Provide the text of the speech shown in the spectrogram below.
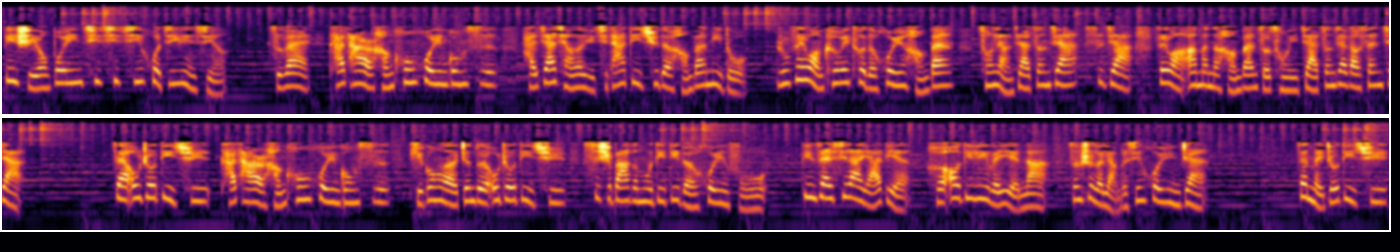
并使用波音777货机运行。此外，卡塔尔航空货运公司还加强了与其他地区的航班密度，如飞往科威特的货运航班从两架增加四架，飞往阿曼的航班则从一架增加到三架。在欧洲地区，卡塔尔航空货运公司提供了针对欧洲地区四十八个目的地的货运服务，并在希腊雅典和奥地利维也纳增设了两个新货运站。在美洲地区，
